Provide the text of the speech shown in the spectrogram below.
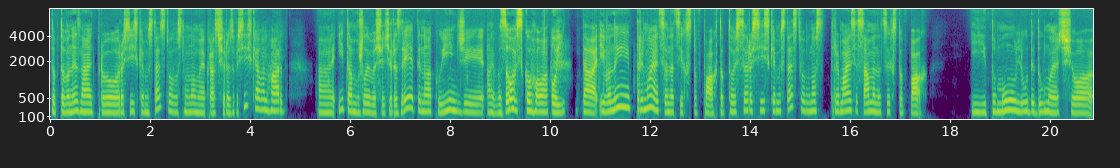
Тобто вони знають про російське мистецтво в основному якраз через російський авангард, і там, можливо, ще через Рєпіна, Куінджі, Айвазовського. Ой. Та, І вони тримаються на цих стовпах. Тобто, ось це російське мистецтво, воно тримається саме на цих стовпах. І тому люди думають, що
